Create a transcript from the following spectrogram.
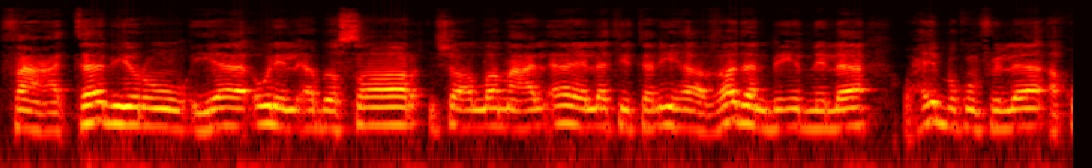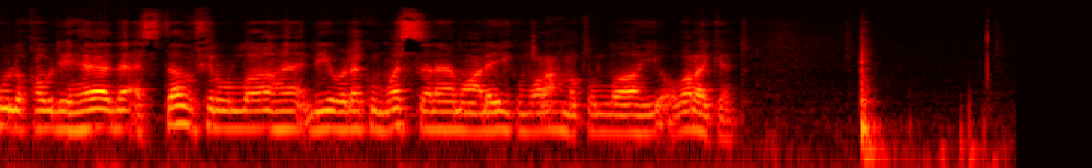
فاعتبروا يا أولي الأبصار إن شاء الله مع الآية التي تليها غدا بإذن الله. أحبكم في الله. أقول قولي هذا. أستغفر الله لي ولكم. والسلام عليكم ورحمة الله وبركاته.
